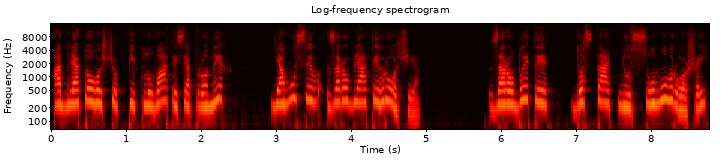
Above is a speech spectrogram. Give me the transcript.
А для того, щоб піклуватися про них, я мусив заробляти гроші, заробити достатню суму грошей,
